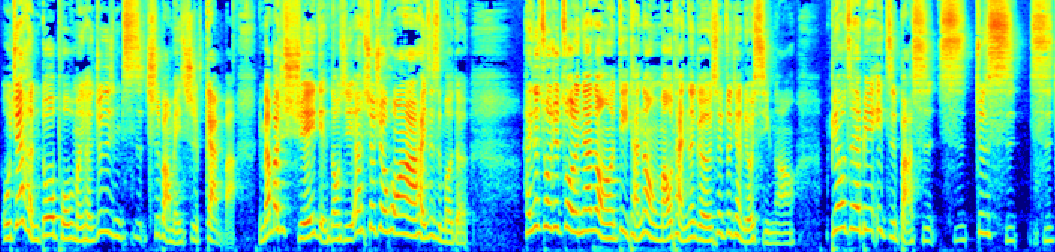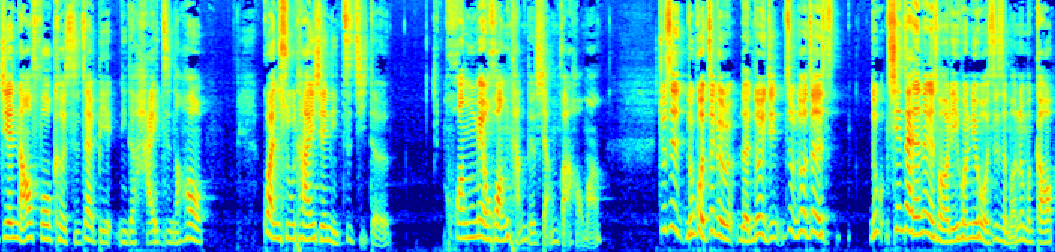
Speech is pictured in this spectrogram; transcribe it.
我觉得很多婆婆们可能就是吃吃饱没事干吧。你们要不要去学一点东西？啊，绣绣花啊，还是什么的？还是出去做人家那种地毯、那种毛毯？那个现在最近很流行啊！不要在那边一直把时时就是时时间，然后 focus 在别你的孩子，然后灌输他一些你自己的荒谬荒唐的想法，好吗？就是如果这个人都已经，就如果这个。如果现在的那个什么离婚率或是什么那么高，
